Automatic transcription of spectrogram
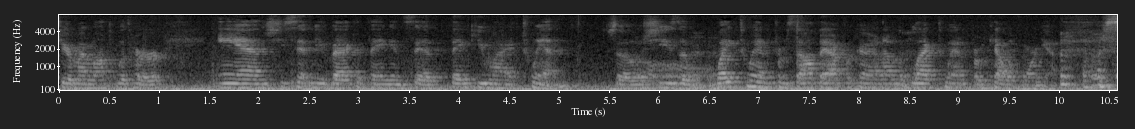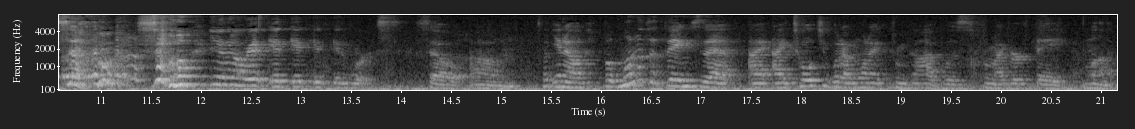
share my month with her, and she sent me back a thing and said, thank you, my twin. So she's a white twin from South Africa, and I'm the black twin from California. So, so you know, it, it, it, it, works. So, um, you know, but one of the things that I, I told you what I wanted from God was for my birthday month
